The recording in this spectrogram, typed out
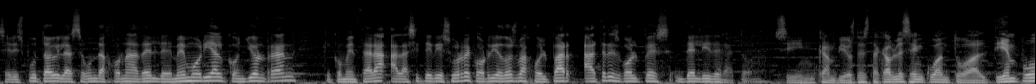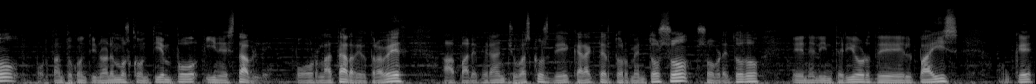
se disputa hoy la segunda jornada del de Memorial con John Rand, que comenzará a las 7 de su recorrido, dos bajo el par, a tres golpes del liderato. Sin cambios destacables en cuanto al tiempo, por tanto continuaremos con tiempo inestable. Por la tarde otra vez aparecerán chubascos de carácter tormentoso, sobre todo en el interior del país, aunque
